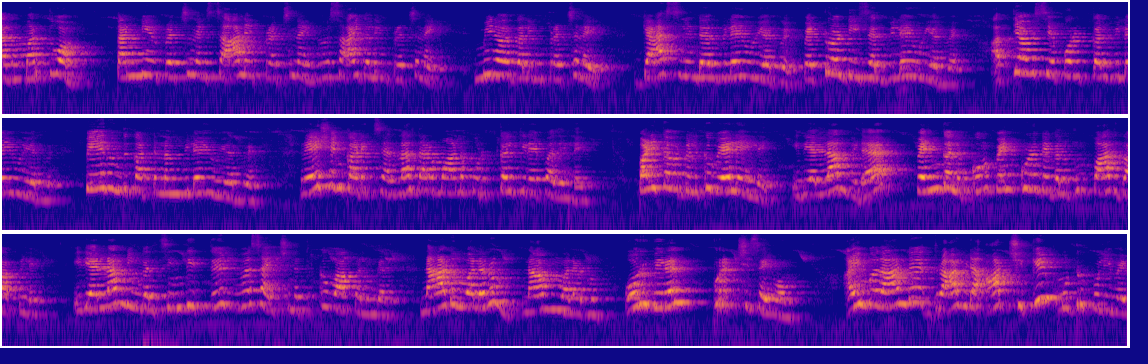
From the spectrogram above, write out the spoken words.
அது மருத்துவம் தண்ணீர் பிரச்சனை சாலை பிரச்சனை விவசாயிகளின் பிரச்சனை மீனவர்களின் பிரச்சனை கேஸ் சிலிண்டர் விலை உயர்வு பெட்ரோல் டீசல் விலை உயர்வு அத்தியாவசிய பொருட்கள் விலை உயர்வு பேருந்து கட்டணம் விலை உயர்வு ரேஷன் கடைக்கு சென்றால் தரமான பொருட்கள் கிடைப்பதில்லை படித்தவர்களுக்கு வேலை இல்லை. இது எல்லாம் விட பெண்களுக்கும் பெண் குழந்தைகளுக்கும் பாதுகாப்பில்லை இது எல்லாம் நீங்கள் சிந்தித்து விவசாய சின்னத்திற்கு வாக்களிங்கள். ஆட்சிக்கு முற்றுப்புள்ளி வை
